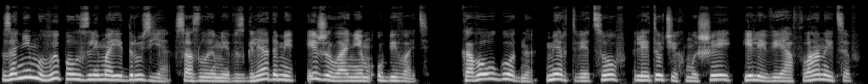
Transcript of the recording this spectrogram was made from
За ним выползли мои друзья со злыми взглядами и желанием убивать. Кого угодно — мертвецов, летучих мышей или виафланойцев.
